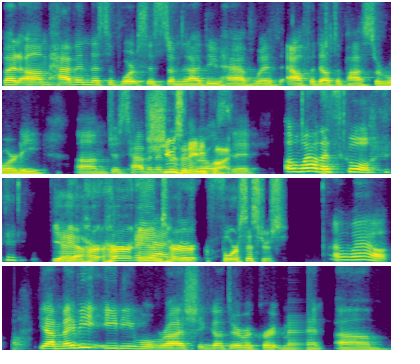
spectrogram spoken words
But um, having the support system that I do have with Alpha Delta Pi sorority, um, just having a she was an ADPi. That, oh wow, that's cool. yeah, yeah, her her and yeah, her just, four sisters. Oh wow, yeah, maybe Edie will rush and go through recruitment, um,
